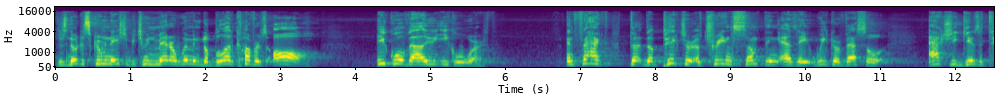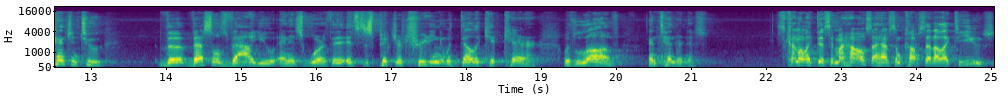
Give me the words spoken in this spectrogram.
There's no discrimination between men or women. The blood covers all. Equal value, equal worth. In fact, the, the picture of treating something as a weaker vessel actually gives attention to the vessel's value and its worth. It's this picture of treating it with delicate care, with love and tenderness. It's kind of like this. In my house, I have some cups that I like to use,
